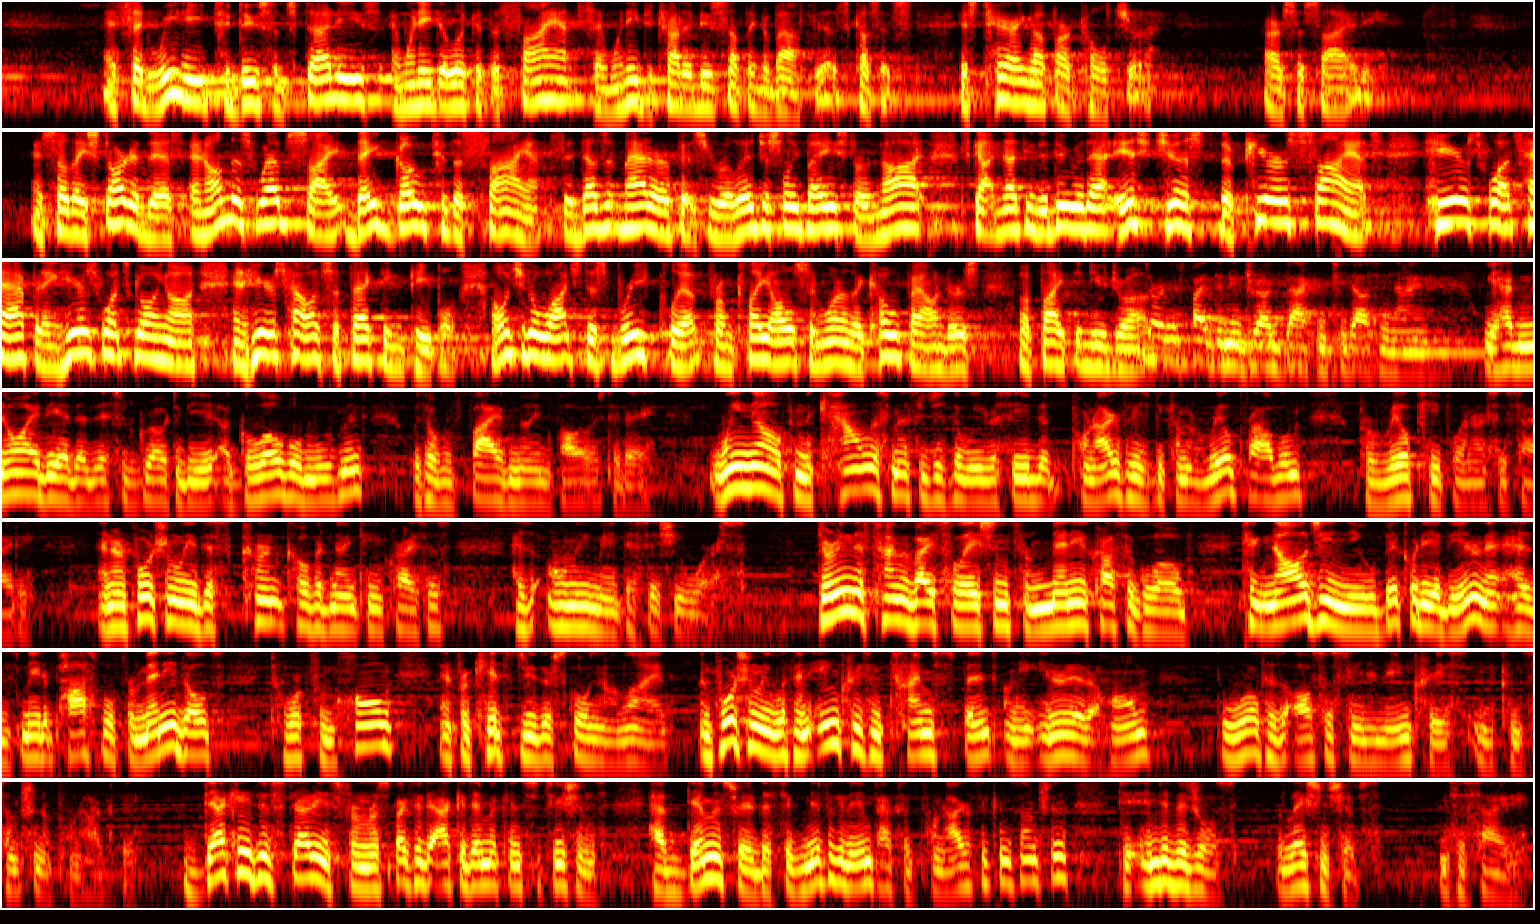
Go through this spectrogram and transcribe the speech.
and said, We need to do some studies and we need to look at the science and we need to try to do something about this because it's, it's tearing up our culture, our society. And so they started this, and on this website, they go to the science. It doesn't matter if it's religiously based or not, it's got nothing to do with that. It's just the pure science. Here's what's happening, here's what's going on, and here's how it's affecting people. I want you to watch this brief clip from Clay Olsen, one of the co founders of Fight the New Drug. We started Fight the New Drug back in 2009. We had no idea that this would grow to be a global movement with over 5 million followers today. We know from the countless messages that we receive that pornography has become a real problem for real people in our society. And unfortunately, this current COVID 19 crisis has only made this issue worse. During this time of isolation for many across the globe, technology and the ubiquity of the internet has made it possible for many adults to work from home and for kids to do their schooling online. Unfortunately, with an increase in time spent on the internet at home, the world has also seen an increase in the consumption of pornography. Decades of studies from respected academic institutions have demonstrated the significant impacts of pornography consumption to individuals, relationships, and society.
